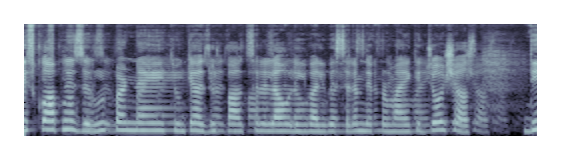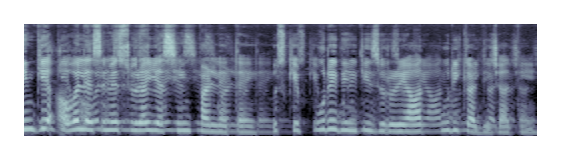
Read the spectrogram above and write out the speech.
इसको आपने ज़रूर पढ़ना है, क्योंकि हजूर पाक सल्लल्लाहु अलैहि वसल्लम ने फरमाया कि जो शख्स दिन के अव्वल ऐसे में सूरह यासीन पढ़ लेता है, उसके पूरे दिन की ज़रूरियात पूरी कर दी जाती हैं।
